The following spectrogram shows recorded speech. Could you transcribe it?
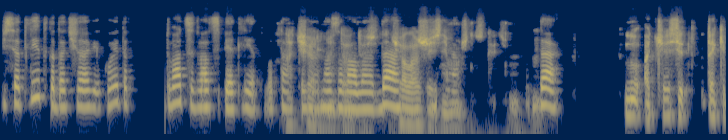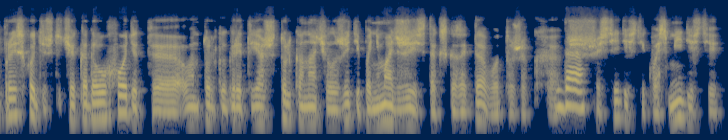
50 лет, когда человеку, это 20-25 лет. Вот так бы я Начально, да, Да, начало жизни, да, можно сказать. Да, Ну, отчасти так и происходит, что человек, когда уходит, э, он только говорит, я же только начал жить и понимать жизнь, так сказать, да, вот уже к к да, 60, к 80,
